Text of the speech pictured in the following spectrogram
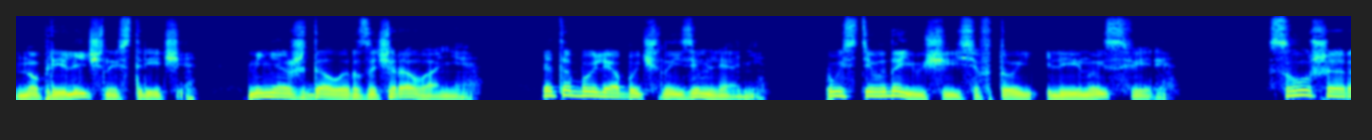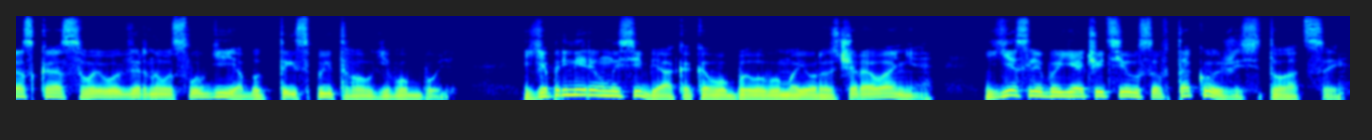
Но при личной встрече меня ждало разочарование. Это были обычные земляне, пусть и выдающиеся в той или иной сфере. Слушая рассказ своего верного слуги, я будто испытывал его боль. Я примерил на себя, каково было бы мое разочарование, если бы я очутился в такой же ситуации.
